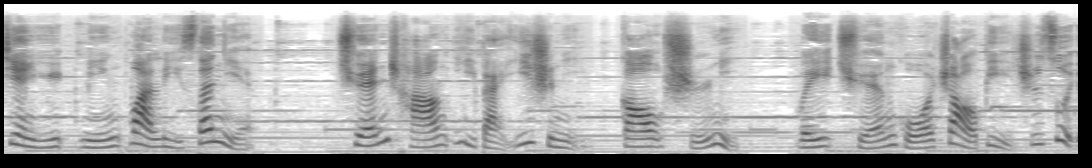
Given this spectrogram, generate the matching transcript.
建于明万历三年。全长一百一十米，高十米，为全国照壁之最。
